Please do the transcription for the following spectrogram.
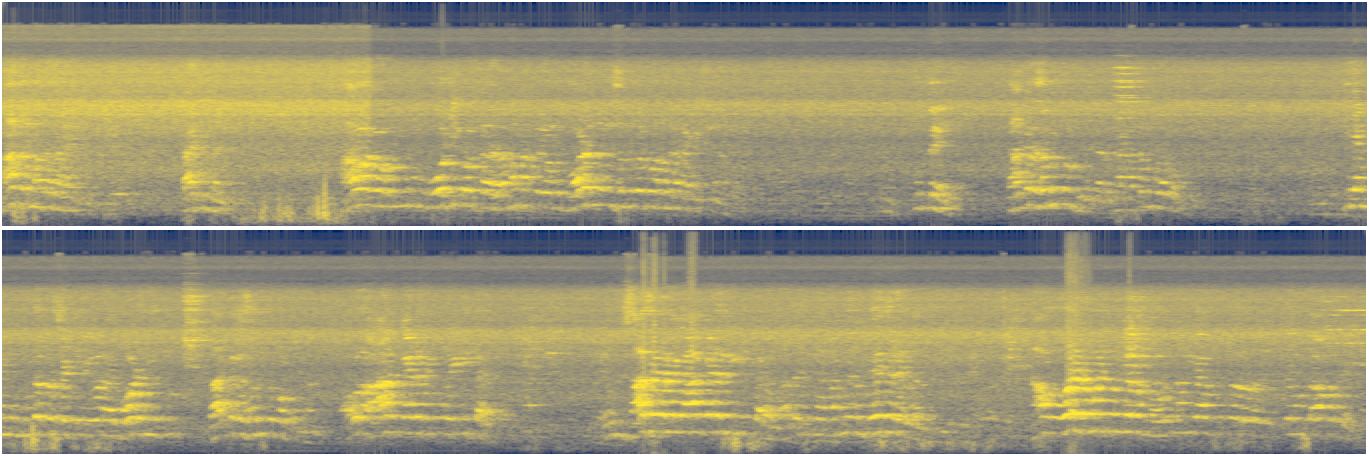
ಮಾತ್ರ ಮತದಾನ ಸ್ಟಾರ್ಟಿಂಗ್ನಲ್ಲಿ ಆವಾಗ ಒಂದು ಓಟಿಗೆ ಹೋಗ್ತಾರೆ, ನಮ್ಮ ಮಾತ್ರ ಒಂದು ಸಮಿತಿ ನಮಗೆ ಹುಬ್ಬಳ್ಳಿ ದಾಖಲೆ ಸಮಿತಿ ಉಂಟು ನಾನು ಅದನ್ನು ಕೂಡ ಹೋಗ್ತೀನಿ. ಡಿ ಎಂ ಮುಂದರ ಶೆಟ್ಟಿ ಬೋರ್ಡ್ ನಿಂತು ದಾಖಲೆ ಸಂತು ಕೊಟ್ಟು ನಾನು. ಅವರು ಆರು ಕ್ಯಾಡರ್ ಕೂಡ ಇಟ್ಟಿದ್ದಾರೆ ಒಂದು ಶಾಸಕರಾಗಿ ಆರು ಕ್ಯಾಡರ್ ಇಟ್ಟಾರಲ್ಲ ಅದರಿಂದ ನಮ್ಗೇನು ಬೇಜಾರ ಇಲ್ಲ ಅದಕ್ಕೆ. ನಾವು ಹೋರಾಟ ಮಾಡಿಕೊಂಡೇ ಬಂದವರು, ನಮಗೆ ಅದು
